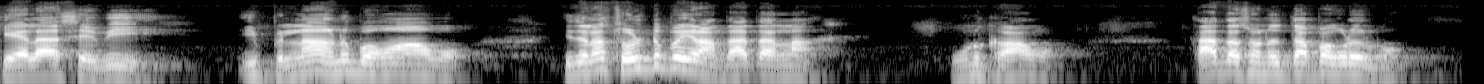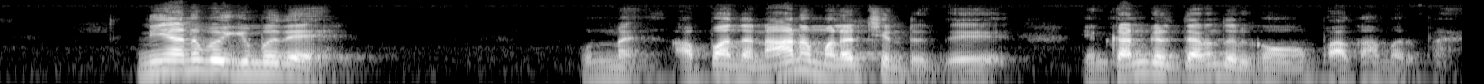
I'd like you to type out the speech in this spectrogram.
கேளா செவி. இப்படிலாம் அனுபவம் ஆகும். இதெல்லாம் சொல்லிட்டு போயிடலாம் தாத்தாலாம். உனக்கு ஆகும். தாத்தா சொன்னது தப்பாக கூட இருக்கும். நீ அனுபவிக்கும் போதே உண்மை. அப்போ அந்த நாண மலர்ச்சின்றது என் கண்கள் திறந்துருக்கும் பார்க்காம இருப்பேன்.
